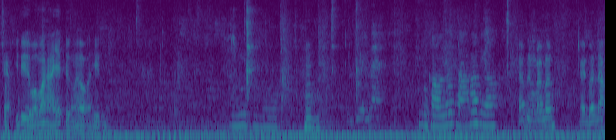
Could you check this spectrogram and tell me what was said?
แสบขี้ดื้อว่ามาหาจะถึงแล้วอาทิตย์นี้อันนี้คือกินเขาวเยอะถามข้าวเดียว ครับถึงแป๊บนึงใกล้เบิดแล้ว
